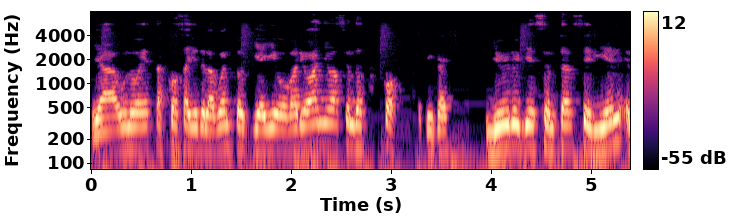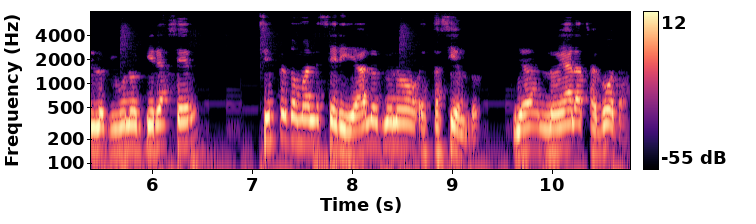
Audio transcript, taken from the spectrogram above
Ya uno de estas cosas, yo te la cuento, que ya llevo varios años haciendo estas cosas. ¿te yo creo que sentarse bien en lo que uno quiere hacer, siempre tomarle seriedad a lo que uno está haciendo, ya no es a la chacota.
